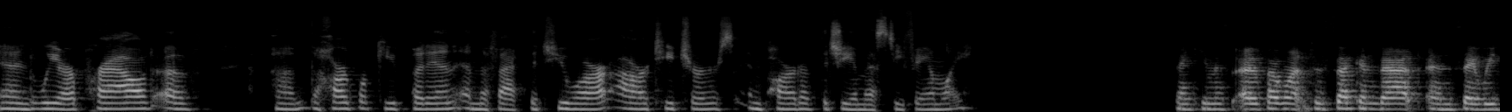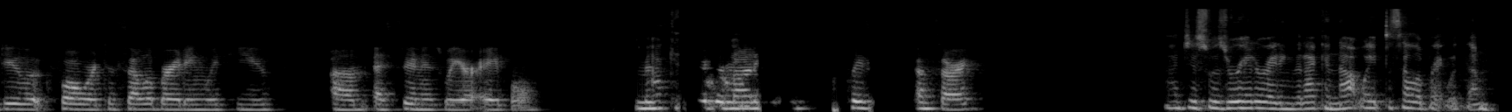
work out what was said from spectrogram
and we are proud of um, the hard work you've put in and the fact that you are our teachers and part of the GMSD family. Thank you, Ms. Oaf. I want to second that and say we do look forward to celebrating with you um, as soon as we are able. Ms. I can- Subramani, please I'm sorry. I just was reiterating that I cannot wait to celebrate with them.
